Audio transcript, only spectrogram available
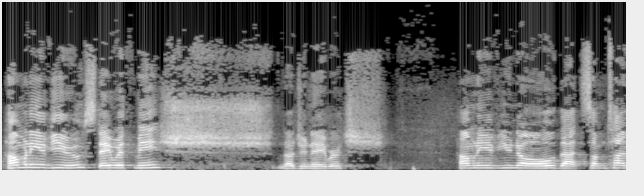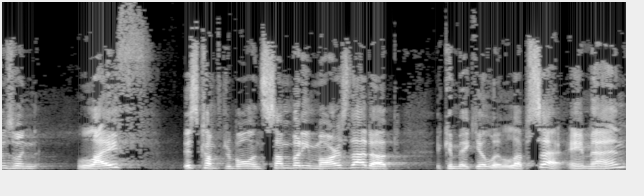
How many of you, stay with me, shh, nudge your neighbor, shh. How many of you know that sometimes when life is comfortable and somebody mars that up, it can make you a little upset? Amen?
